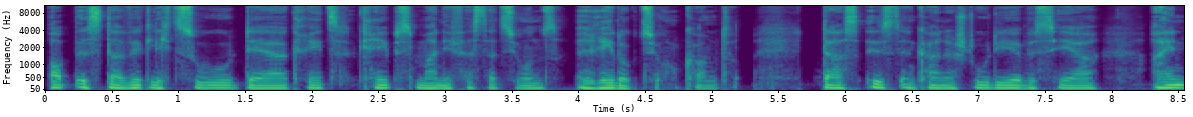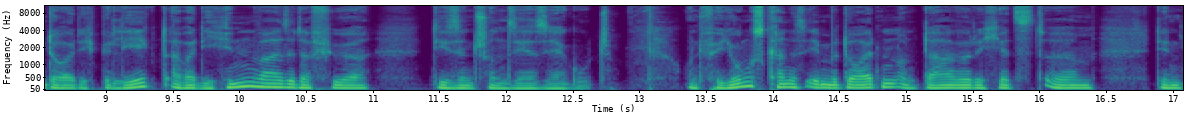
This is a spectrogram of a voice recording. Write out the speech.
ob es da wirklich zu der Krebs Krebsmanifestationsreduktion kommt. Das ist in keiner Studie bisher eindeutig belegt, aber die Hinweise dafür, die sind schon sehr, sehr gut. Und für Jungs kann es eben bedeuten, und da würde ich jetzt ähm, den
